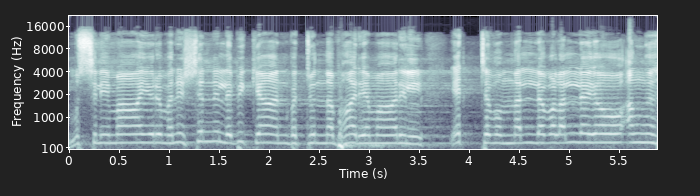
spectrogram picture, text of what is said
മുസ്ലിമായ ഒരു മനുഷ്യന് ലഭിക്കാൻ പറ്റുന്ന ഭാര്യമാരിൽ ഏറ്റവും നല്ലവളല്ലയോ അങ്ങ്.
